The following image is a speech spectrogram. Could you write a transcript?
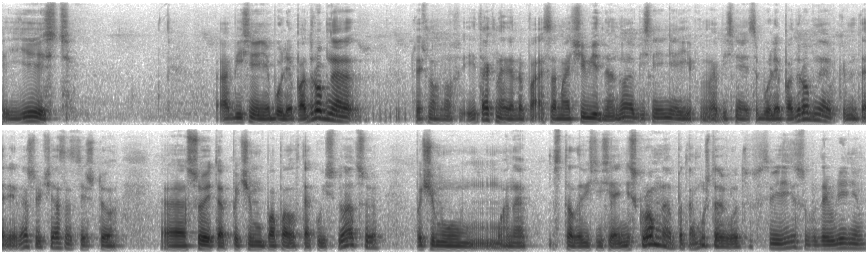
есть объяснение более подробное, то есть, ну, оно и так, наверное, самоочевидно, но объяснение объясняется более подробно в комментарии Раши, в частности, что э, Сойта почему попала в такую ситуацию, почему она стала вести себя нескромно, потому что вот в связи с употреблением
